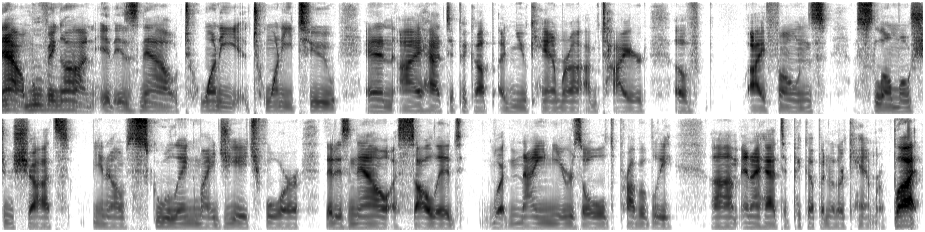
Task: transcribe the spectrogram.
Now, moving on, it is now 2022 and I had to pick up a new camera. I'm tired of iPhones, slow motion shots, you know, schooling my GH4 that is now a solid, what, nine years old probably, um, and I had to pick up another camera. But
